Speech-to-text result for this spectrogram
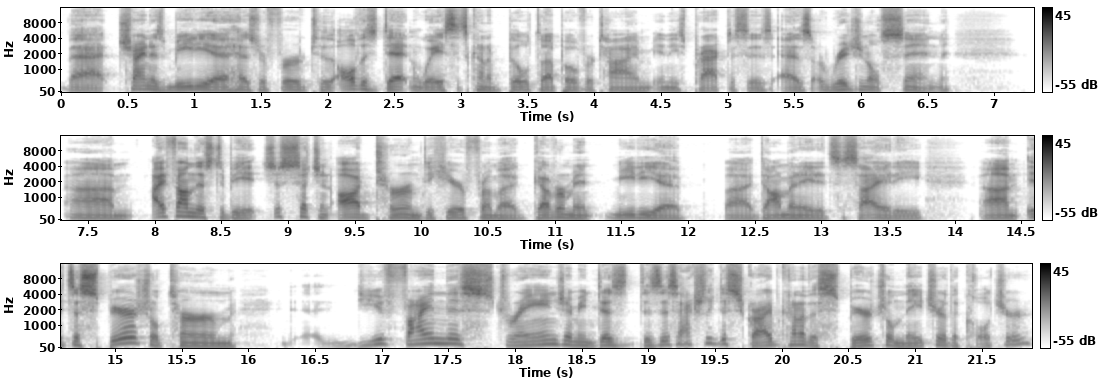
that China's media has referred to all this debt and waste that's kind of built up over time in these practices as original sin. Um, I found this to be just such an odd term to hear from a government media uh, dominated society. Um, it's a spiritual term. Do you find this strange? I mean, does does this actually describe kind of the spiritual nature of the culture?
